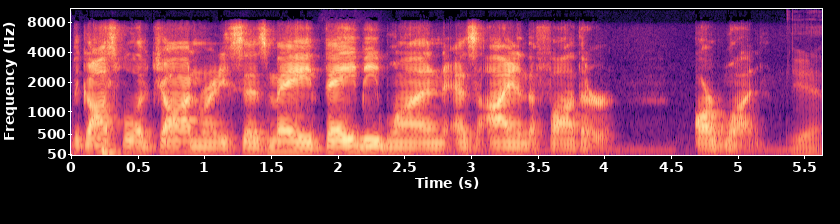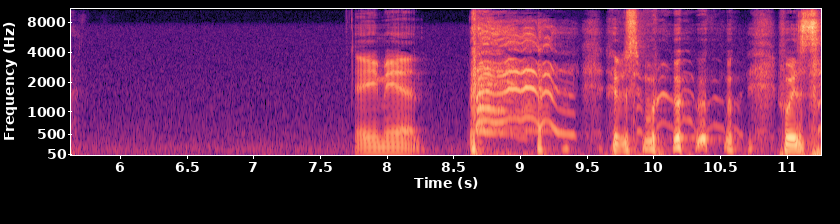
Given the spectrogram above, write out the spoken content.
the Gospel of John where he says, May they be one as I and the Father are one. Yeah. Amen. it was was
